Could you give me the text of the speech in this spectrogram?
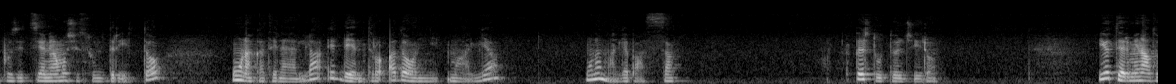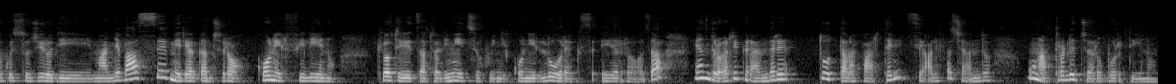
Posizioniamoci sul dritto una catenella e dentro ad ogni maglia una maglia bassa. Per tutto il giro. Io ho terminato questo giro di maglie basse mi riaggancerò con il filino che ho utilizzato all'inizio quindi con il lurex e il rosa e andrò a riprendere tutta la parte iniziale facendo un altro leggero bordino.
